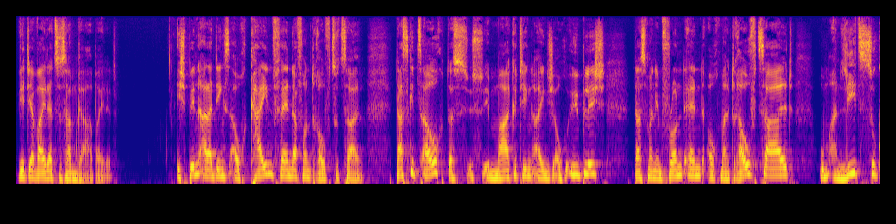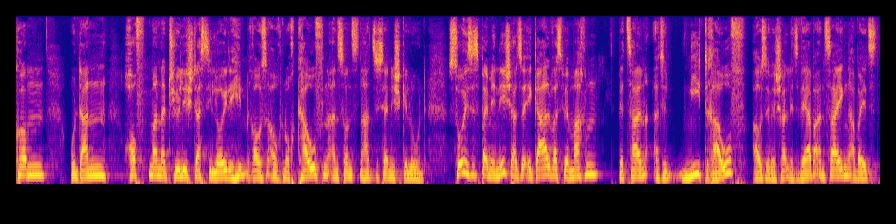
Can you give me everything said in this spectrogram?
wird ja weiter zusammengearbeitet. Ich bin allerdings auch kein Fan davon, drauf zu zahlen. Das gibt's auch. Das ist im Marketing eigentlich auch üblich, dass man im Frontend auch mal drauf zahlt, um an Leads zu kommen. Und dann hofft man natürlich, dass die Leute hinten raus auch noch kaufen. Ansonsten hat sich ja nicht gelohnt. So ist es bei mir nicht. Also egal, was wir machen, wir zahlen also nie drauf, außer wir schalten jetzt Werbeanzeigen. Aber jetzt,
